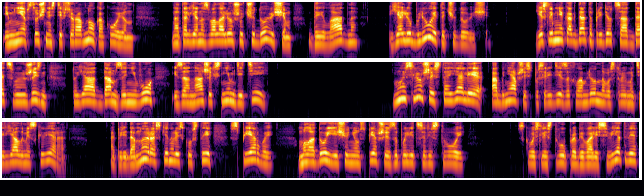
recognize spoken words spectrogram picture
И мне, в сущности, все равно, какой он. Наталья назвала Лешу чудовищем, да и ладно. Я люблю это чудовище. Если мне когда-то придется отдать свою жизнь, то я отдам за него и за наших с ним детей». Мы с Лешей стояли, обнявшись посреди захламленного стройматериалами сквера, а передо мной раскинулись кусты с первой, молодой, еще не успевшей запылиться листвой. Сквозь листву пробивались ветви,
